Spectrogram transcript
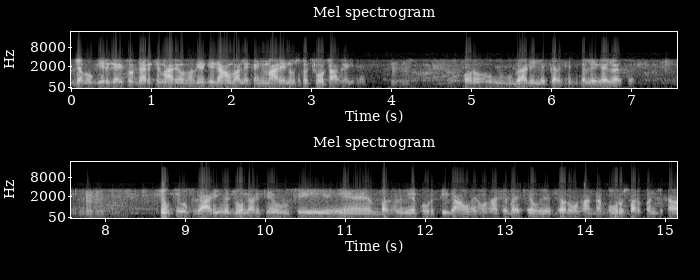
जब वो गिर गई तो डर के मारे वो भगे कि गाँव वाले कहीं मारे ने उसको चोट आ गई है। और वो गाड़ी लेकर के चले गए लड़के। क्योंकि उस गाड़ी में दो लड़के उसी बगल में एक उड़ती गाँव है वहाँ से बैठे हुए थे और वहाँ का पूर्व सरपंच का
